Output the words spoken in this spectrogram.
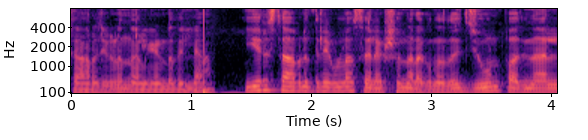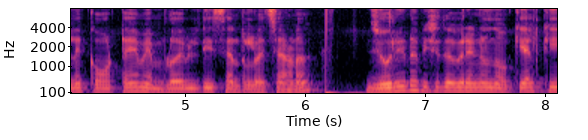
ചാർജുകളും നൽകേണ്ടതില്ല. ഈ ഒരു സ്ഥാപനത്തിലേക്കുള്ള സെലക്ഷൻ നടക്കുന്നത് ജൂൺ പതിനാലിന് കോട്ടയം എംപ്ലോയബിലിറ്റി സെന്ററിൽ വെച്ചാണ്. ജോലിയുടെ വിശദവിവരങ്ങൾ നോക്കിയാൽ കീ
